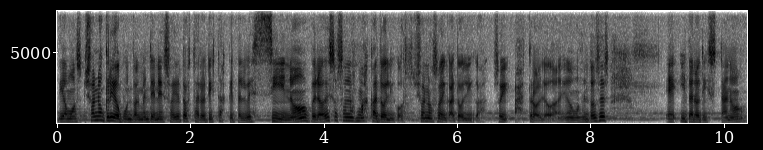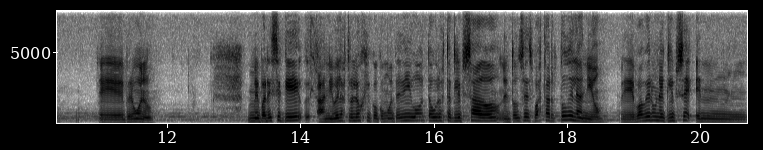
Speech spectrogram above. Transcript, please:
digamos, yo no creo puntualmente en eso, hay otros tarotistas que tal vez sí, ¿no? Pero esos son los más católicos, yo no soy católica, soy astróloga, digamos, entonces, eh, y tarotista, ¿no? Eh, pero bueno, me parece que a nivel astrológico, como te digo, Tauro está eclipsado, entonces va a estar todo el año. Eh, va a haber un eclipse en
